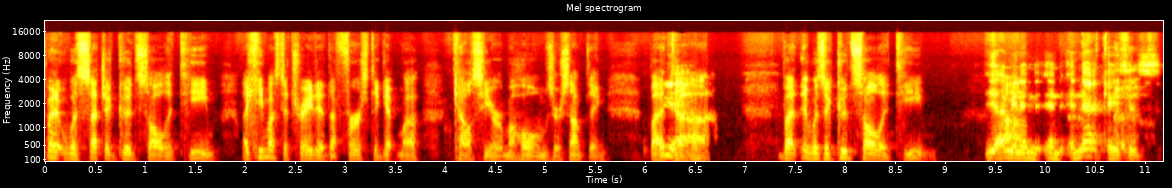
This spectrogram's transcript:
But it was such a good, solid team. Like he must have traded the first to get my Kelsey or Mahomes or something. But Yeah. uh, but it was a good, solid team. Yeah, I mean, Um, in, in in that case, it's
